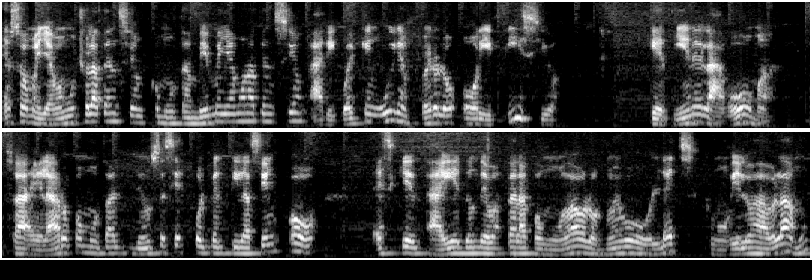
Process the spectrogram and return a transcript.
Eso me llamó mucho la atención, como también me llamó la atención, al igual que en Williams, fueron los orificios que tiene la goma. O sea, el aro como tal, yo no sé si es por ventilación o es que ahí es donde va a estar acomodado los nuevos LEDs, como bien los hablamos,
